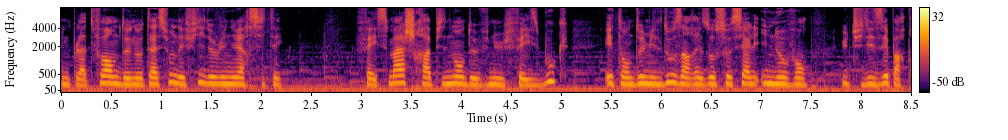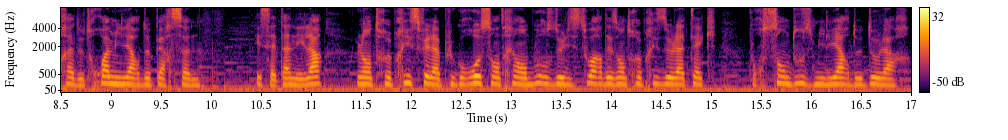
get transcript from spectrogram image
une plateforme de notation des filles de l'université. FaceMash, rapidement devenu Facebook, est en 2012 un réseau social innovant, utilisé par près de 3 milliards de personnes. Et cette année-là, l'entreprise fait la plus grosse entrée en bourse de l'histoire des entreprises de la tech, pour 112 milliards de dollars.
